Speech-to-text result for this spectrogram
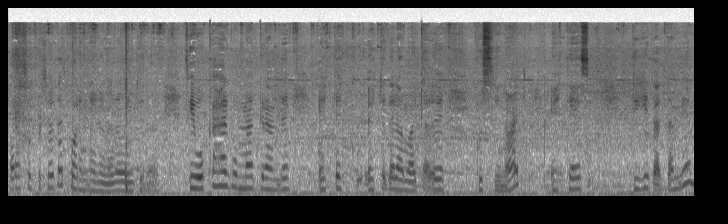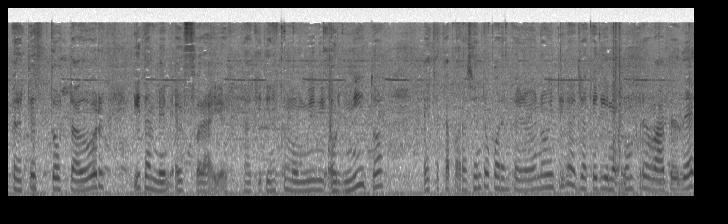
Para su de 49.99. Si buscas algo más grande, este, este es de la marca de Cuisinart. Este es digital también, pero este es tostador y también el fryer. Aquí tienes como un mini hornito. Este está para 149.99 ya que tiene un rebate de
